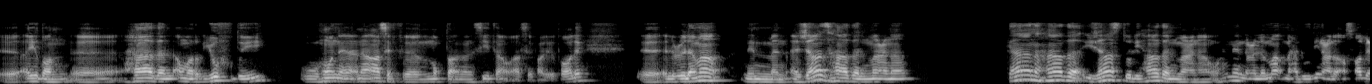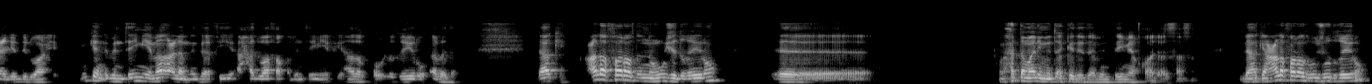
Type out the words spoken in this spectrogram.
آه، أيضا آه، هذا الأمر يفضي وهون أنا آسف النقطه أنا نسيتها وآسف على الاطاله آه، العلماء ممن أجاز هذا المعنى كان هذا إجازته لهذا المعنى وهن العلماء معدودين على أصابع اليد الواحد. يمكن ابن تيمية ما أعلم إذا في أحد وافق ابن تيمية في هذا القول غيره أبدا. لكن على فرض أنه وجد غيره آه، وحتى ماني متأكد إذا ابن تيمية قال أساسا لكن على فرض وجود غيره آه،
